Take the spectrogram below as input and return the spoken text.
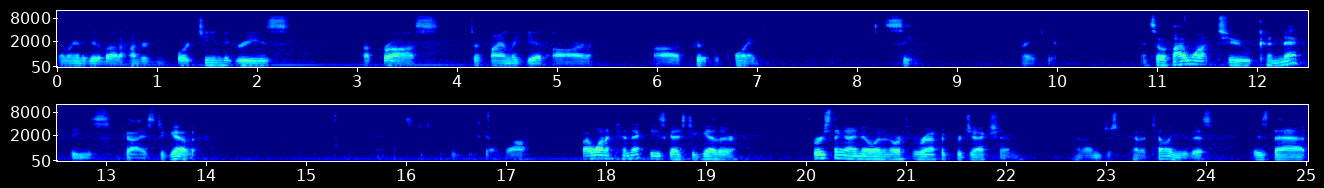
then we're going to get about 114 degrees across to finally get our uh, critical point C right here. And so if I want to connect these guys together, let's just delete these guys off. If I want to connect these guys together, first thing I know in an orthographic projection and I'm just kind of telling you this, is that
